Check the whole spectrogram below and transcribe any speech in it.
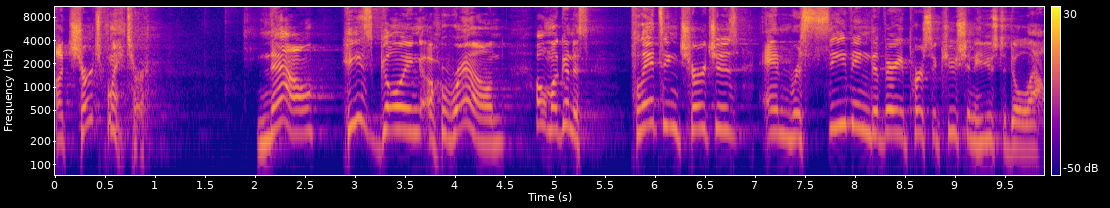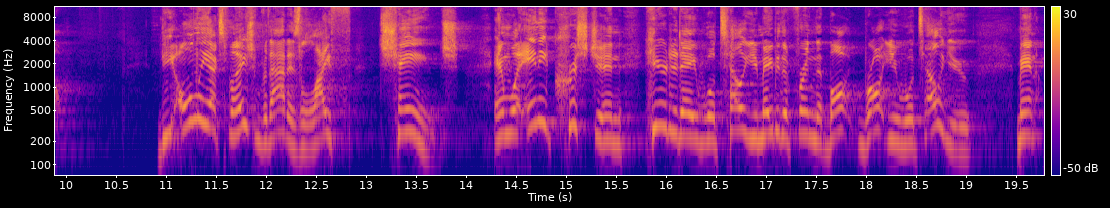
a church planter. Now he's going around, oh my goodness, planting churches and receiving the very persecution he used to dole out. The only explanation for that is life change. And what any Christian here today will tell you, maybe the friend that brought you will tell you, man,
